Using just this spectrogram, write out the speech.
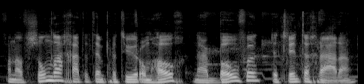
vanaf zondag gaat de temperatuur omhoog naar boven de 20 graden.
